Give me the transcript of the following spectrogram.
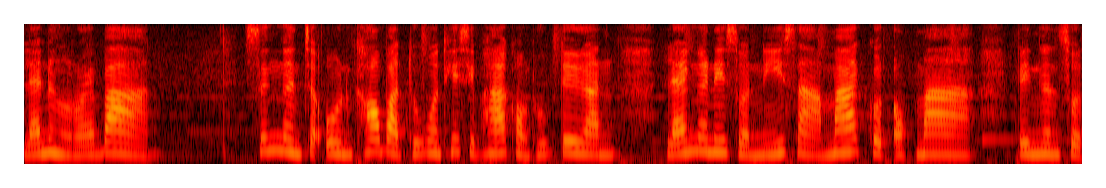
และ 100 บาทซึ่งเงินจะโอนเข้าบัตรทุกวันที่ 15 ของทุกเดือน และเงินในส่วนนี้สามารถกดออกมา เป็นเงินสด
